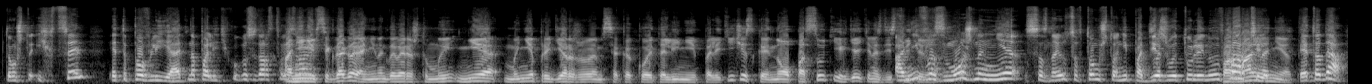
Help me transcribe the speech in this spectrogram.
Потому что их цель – это повлиять на политику государства Израиля. Они не всегда говорят, они иногда говорят, что мы не, мы не придерживаемся какой-то линии политической, но по сути их деятельность действительно… Они, возможно, не сознаются в том, что они поддерживают ту или иную Формально партию. нет. Это да.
